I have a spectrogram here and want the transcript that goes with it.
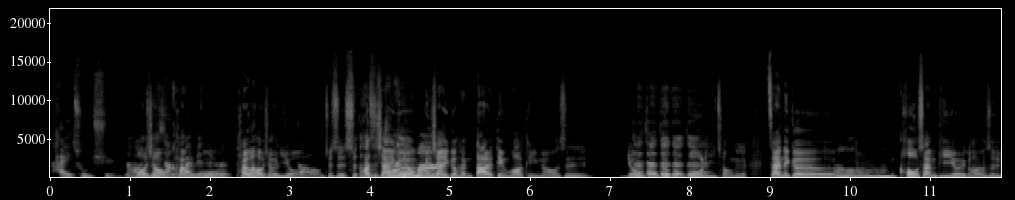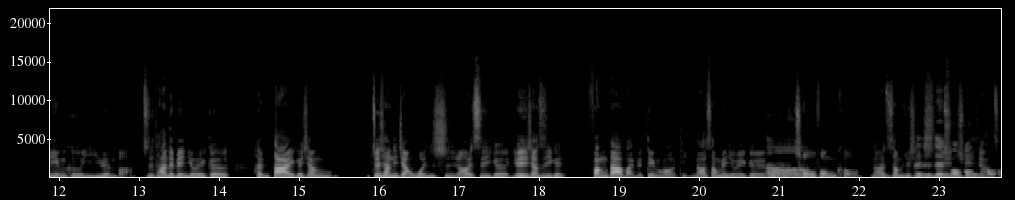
排出去。然后我好像有看过，台湾好像有，就是是它是像一个很像一个很大的电话亭，然后是。有有个玻璃窗，那个在那个后山皮有一个好像是联合医院吧，就是他那边有一个很大一个像，就像你讲温室，然后是一个有点像是一个放大版的电话亭，然后上面有一个抽风口，然后上面就写吸烟区这样子。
